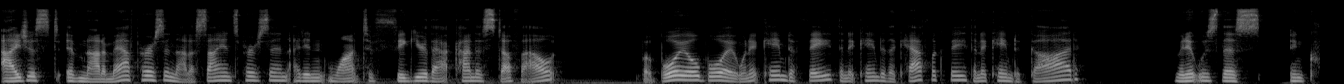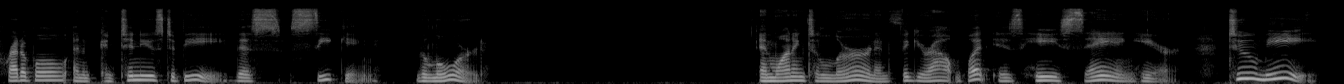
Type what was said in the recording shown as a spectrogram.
I just am not a math person, not a science person. I didn't want to figure that kind of stuff out. But boy, oh boy, when it came to faith and it came to the Catholic faith and it came to God, I mean, it was this incredible and continues to be this seeking the Lord and wanting to learn and figure out what is he saying here to me.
